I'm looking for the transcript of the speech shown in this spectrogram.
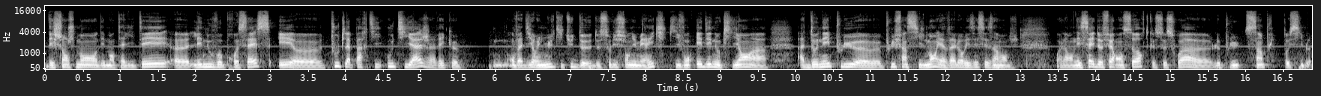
des changements des mentalités, euh, les nouveaux process et toute la partie outillage avec on va dire une multitude de, solutions numériques qui vont aider nos clients à, donner plus, plus facilement et à valoriser ces invendus. Voilà, on essaye de faire en sorte que ce soit le plus simple possible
